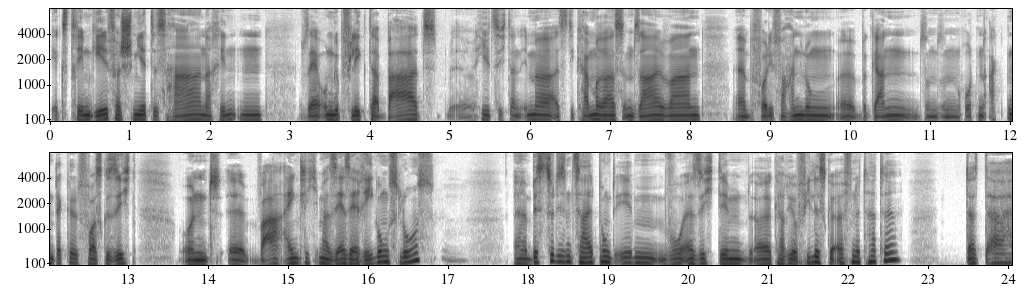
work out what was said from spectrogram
extrem gelverschmiertes Haar nach hinten, sehr ungepflegter Bart, äh, hielt sich dann immer, als die Kameras im Saal waren, äh, bevor die Verhandlungen äh, begannen, so, so einen roten Aktendeckel vors Gesicht und war eigentlich immer sehr, sehr regungslos äh, bis zu diesem Zeitpunkt eben, wo er sich dem äh, Karyophiles geöffnet hatte, da, da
